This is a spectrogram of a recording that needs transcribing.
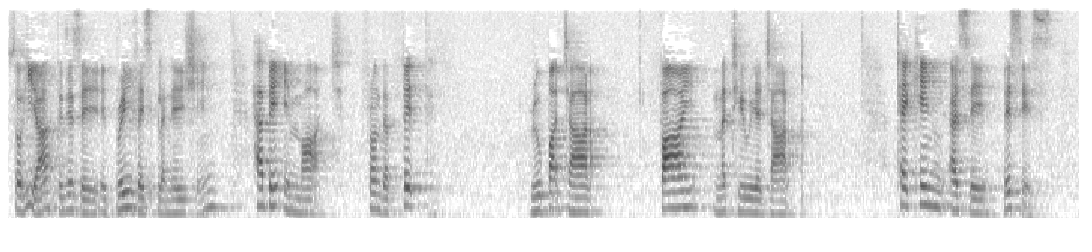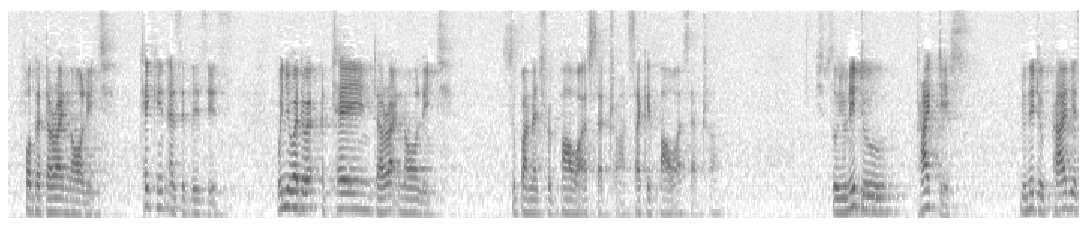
So here, this is a, a brief explanation. Having in March from the fifth rupa jhana, five material jhana, taken as a basis for the direct knowledge, taken as a basis. When you are to attain direct knowledge, supernatural power, etc., psychic power, etc. So you need to practice. You need to practice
